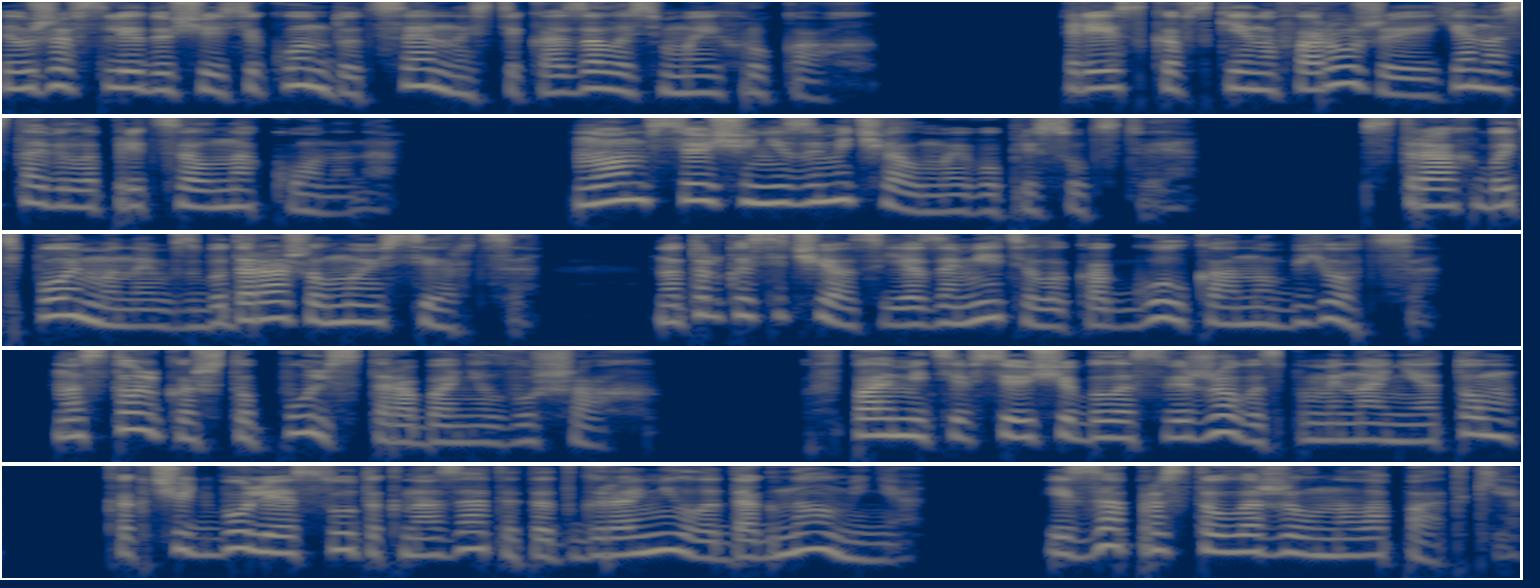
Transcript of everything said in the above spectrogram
и уже в следующую секунду ценность оказалась в моих руках. Резко вскинув оружие, я наставила прицел на Конана. Но он все еще не замечал моего присутствия. Страх быть пойманным взбудоражил моё сердце, но только сейчас я заметила, как гулко оно бьется, настолько, что пульс тарабанил в ушах. В памяти все еще было свежо воспоминание о том, как чуть более суток назад этот громила догнал меня и запросто уложил на лопатки.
